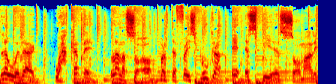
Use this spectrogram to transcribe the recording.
la wadaag wax ka dheh lana soco barta facebooka ee sb s soomaali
